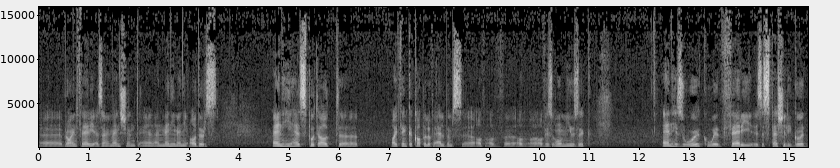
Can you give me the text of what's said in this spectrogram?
uh, Bryan Ferry, as I mentioned, and, and many, many others. And he has put out, uh, I think, a couple of albums uh, of, of, uh, of, of his own music. And his work with Ferry is especially good,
